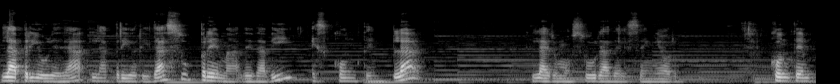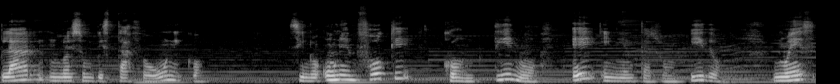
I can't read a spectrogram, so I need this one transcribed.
La prioridad, la prioridad suprema de David es contemplar la hermosura del Señor. Contemplar no es un vistazo único, sino un enfoque continuo e ininterrumpido. No es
